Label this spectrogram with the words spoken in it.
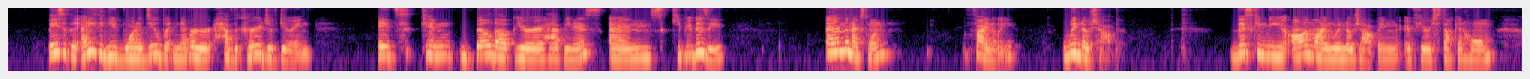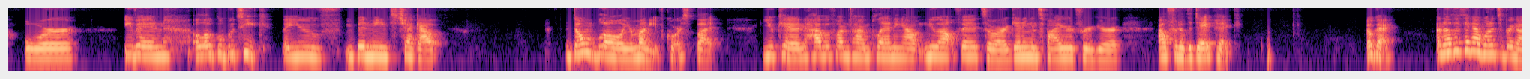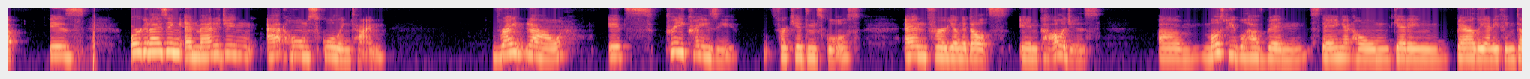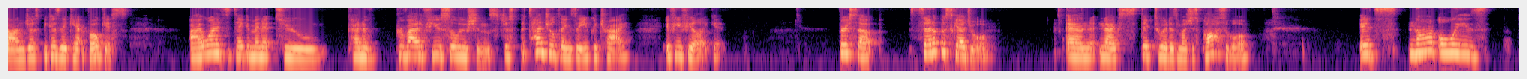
basically anything you'd want to do but never have the courage of doing it can build up your happiness and keep you busy. And the next one, finally, window shop. This can be online window shopping if you're stuck at home, or even a local boutique that you've been meaning to check out. Don't blow all your money, of course, but you can have a fun time planning out new outfits or getting inspired for your outfit of the day pick. Okay, another thing I wanted to bring up is organizing and managing at home schooling time. Right now, it's pretty crazy for kids in schools and for young adults in colleges um, most people have been staying at home, getting barely anything done just because they can't focus. I wanted to take a minute to kind of provide a few solutions, just potential things that you could try if you feel like it. First up, set up a schedule. And next, stick to it as much as possible. It's not always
